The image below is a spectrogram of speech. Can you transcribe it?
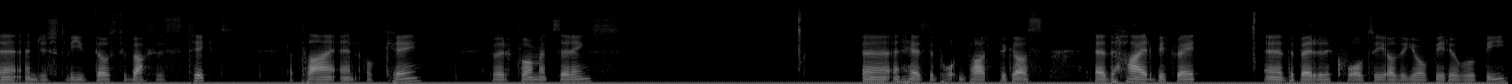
uh, and just leave those two boxes ticked. Apply and OK. Go to format settings. Uh, and here's the important part because uh, the higher bitrate uh, the better the quality of the, your video will be.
